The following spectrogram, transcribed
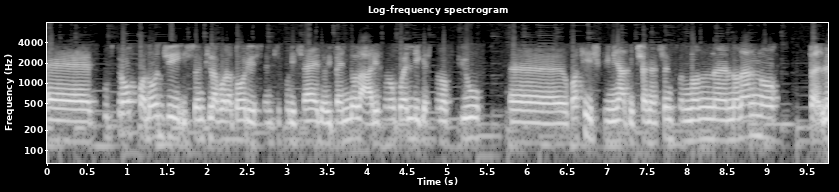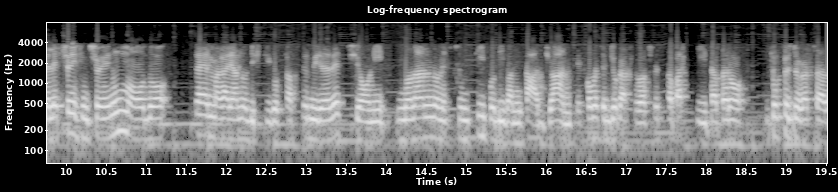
eh, purtroppo ad oggi i studenti lavoratori, i studenti fuori sede i pendolari sono quelli che sono più eh, quasi discriminati, cioè nel senso non, non hanno, cioè le lezioni funzionano in un modo, se magari hanno difficoltà a seguire le lezioni non hanno nessun tipo di vantaggio, anzi è come se giocassero la stessa partita, però piuttosto che giocassero ad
